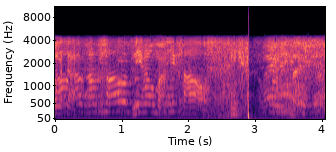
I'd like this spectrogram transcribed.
Kamusta? Ni hao ma. Ni hao. See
